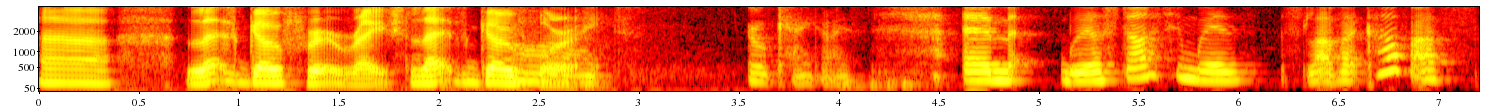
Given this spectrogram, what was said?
Uh, let's go for it, Rach. Let's go All for it. right. Okay, guys. Um, we are starting with Slavak Kavas.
